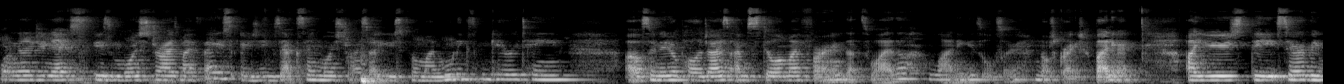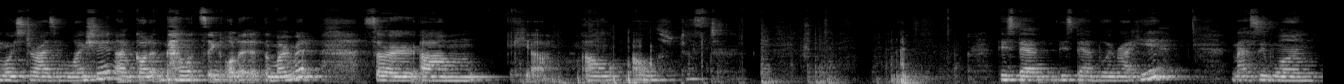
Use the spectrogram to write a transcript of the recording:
What I'm gonna do next is moisturize my face. I use the exact same moisturizer I use for my morning skincare routine. I also need to apologize. I'm still on my phone. That's why the lighting is also not great. But anyway, I use the CeraVe Moisturizing Lotion. I've got it balancing on it at the moment. So um, yeah, I'll, I'll just, this bad, this bad boy right here, massive one.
